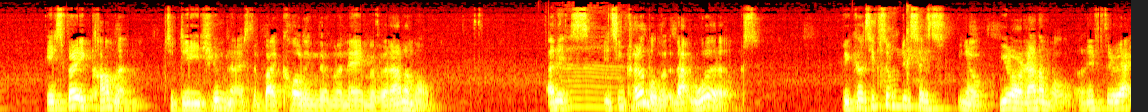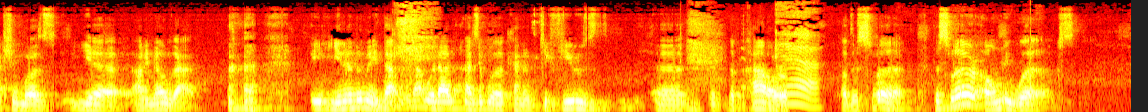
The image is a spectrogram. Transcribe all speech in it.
it's very common to dehumanize them by calling them a name of an animal, and it's uh. it's incredible that that works. Because if somebody okay. says, you know, you're an animal, and if the reaction was, yeah, I know that, you know what I mean? That that would, as it were, kind of diffuse uh, the, the, power yeah. of, of, the slur. The slur only works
